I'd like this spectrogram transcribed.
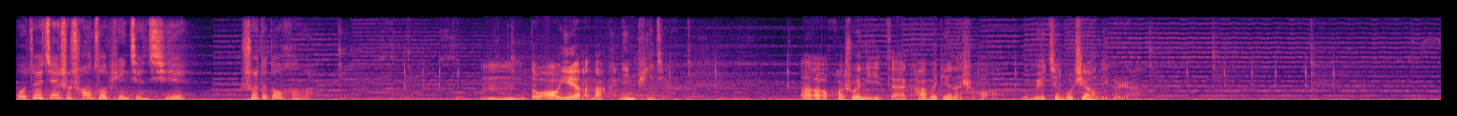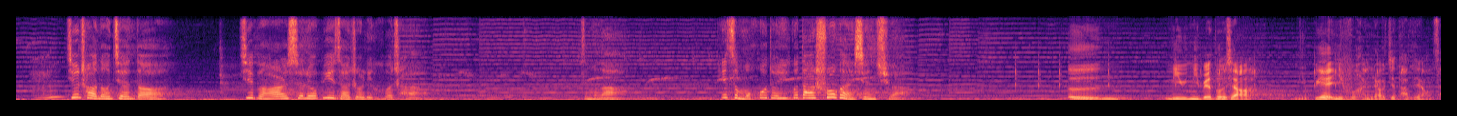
我最近是创作瓶颈期，睡得都很晚。嗯，都熬夜了，那肯定瓶颈。呃，话说你在咖啡店的时候，有没有见过这样的一个人？经常能见的，基本二四六 B 在这里喝茶。怎么了？你怎么会对一个大叔感兴趣啊？嗯，你你别多想，你不也一副很了解他的样子？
